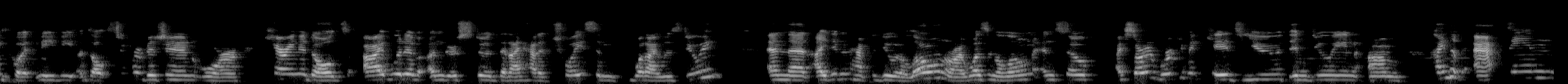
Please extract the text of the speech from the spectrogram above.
input, maybe adult supervision or caring adults, I would have understood that I had a choice in what I was doing and that I didn't have to do it alone or I wasn't alone. And so I started working with kids, youth, and doing um, kind of acting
